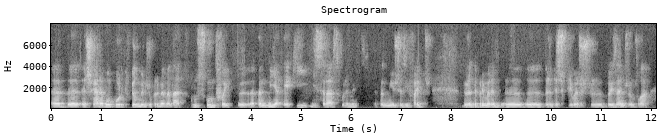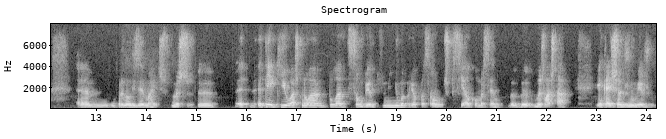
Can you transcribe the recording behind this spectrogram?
a, a, chegar a bom porto, pelo menos no primeiro mandato. O segundo foi eh, a pandemia até aqui, e será seguramente a pandemia e os seus efeitos durante, a primeira, eh, eh, durante estes primeiros dois anos, vamos lá, ehm, para não dizer mais. Mas até aqui eu acho que não há, do lado de São Bento, nenhuma preocupação especial com Marcelo. Mas lá está, encaixamos no mesmo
